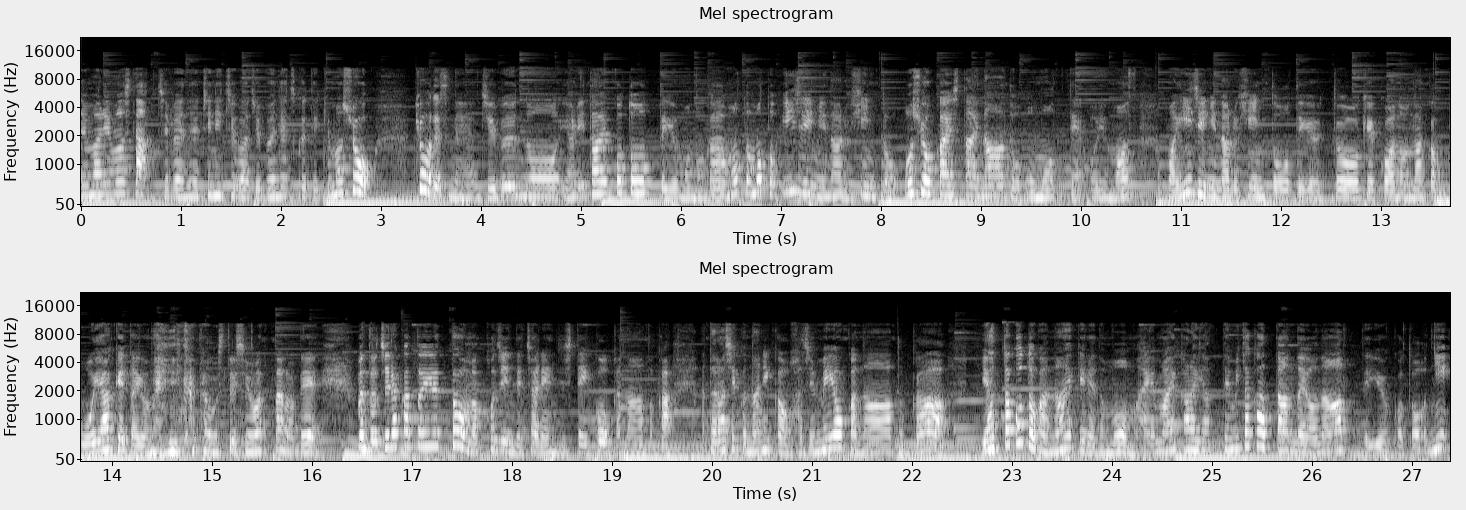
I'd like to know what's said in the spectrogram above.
始まりました。自分の一日は自分で作っていきましょう。今日ですね自分のやりたいことっていうものがもっともっとイージーになるヒントを紹介したいなと思っております、まあ、イージーになるヒントっていうと結構あのなんかぼやけたような言い方をしてしまったので、まあ、どちらかというと、まあ、個人でチャレンジしていこうかなとか新しく何かを始めようかなとかやったことがないけれども前々からやってみたかったんだよなっていうことに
